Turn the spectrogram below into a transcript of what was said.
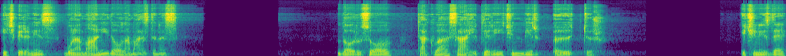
Hiçbiriniz buna mani de olamazdınız. Doğrusu o, takva sahipleri için bir öğüttür. İçinizde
